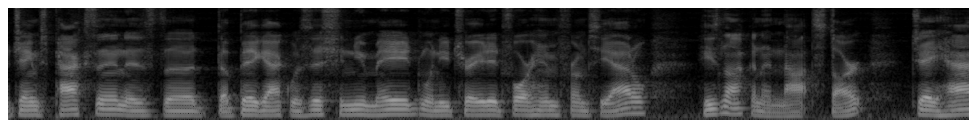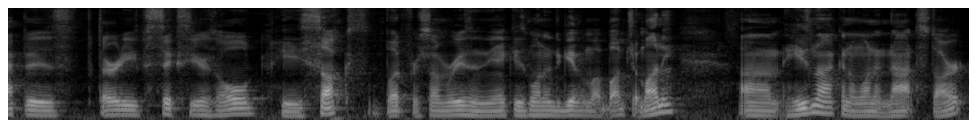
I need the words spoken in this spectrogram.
James Paxton is the, the big acquisition you made when you traded for him from Seattle. He's not going to not start. Jay Happ is 36 years old. He sucks, but for some reason the Yankees wanted to give him a bunch of money. Um, he's not going to want to not start.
